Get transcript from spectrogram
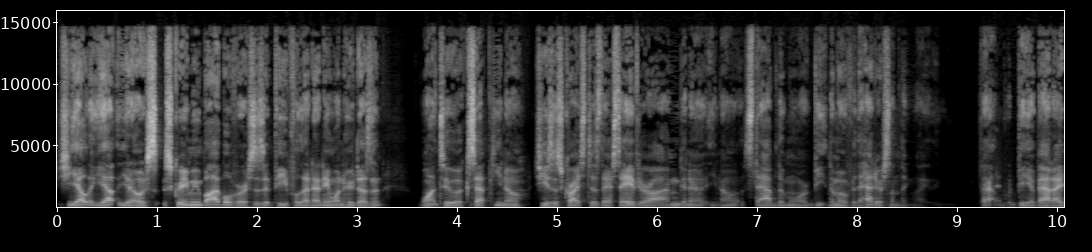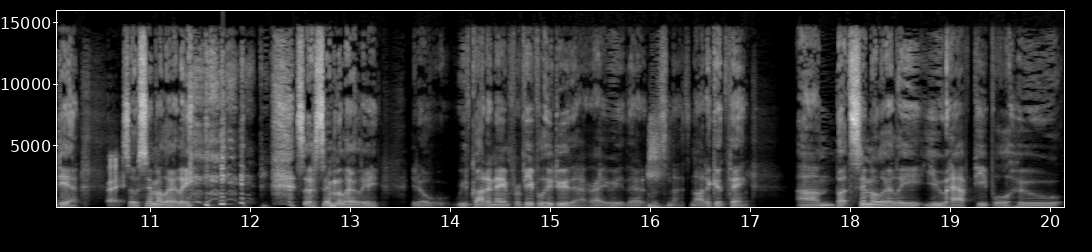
yelling, yell, you know, screaming Bible verses at people and anyone who doesn't want to accept, you know, Jesus Christ as their savior, I'm going to, you know, stab them or beat them over the head or something like that right. would be a bad idea. Right. So similarly, so similarly, you know, we've got a name for people who do that, right? We, that, it's, not, it's not a good thing. Um, but similarly, you have people who,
